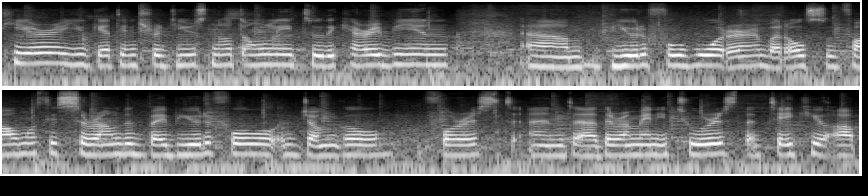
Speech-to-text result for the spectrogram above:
Here you get introduced not only to the Caribbean um, beautiful water, but also Falmouth is surrounded by beautiful jungle, forest, and uh, there are many tours that take you up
